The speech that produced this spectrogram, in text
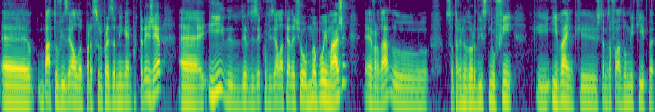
uh, bate o Vizela para surpresa de ninguém por 3-0. Uh, eh, e devo dizer que o Vizela até deixou uma boa imagem, é verdade. O, o seu treinador disse no fim, que, e bem, que estamos a falar de uma equipa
